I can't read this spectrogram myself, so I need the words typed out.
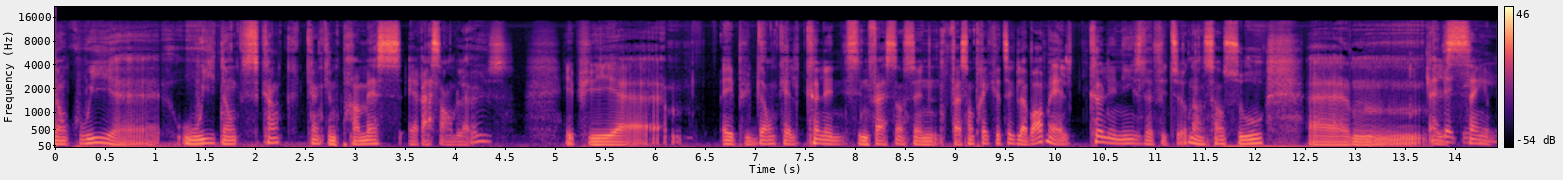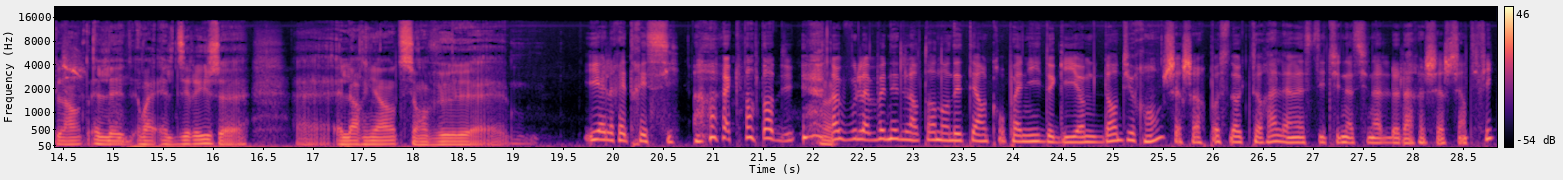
Donc oui, euh, oui. Donc quand, quand une promesse est rassembleuse, et puis euh, et puis donc elle colonise c'est une façon c'est une façon très critique de le voir mais elle colonise le futur dans le sens où euh, elle, elle s'implante elle, ouais. ouais, elle dirige euh, elle oriente si on veut euh, et elle rétrécit. entendu. Ouais. Donc, vous la venez de l'entendre, on était en compagnie de Guillaume Dandurand, chercheur postdoctoral à l'Institut national de la recherche scientifique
